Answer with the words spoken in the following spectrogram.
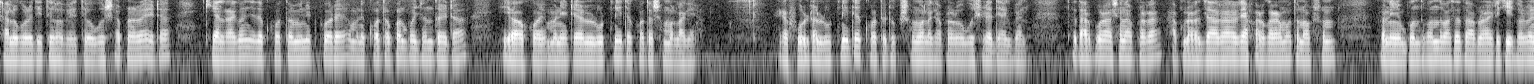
চালু করে দিতে হবে। তো অবশ্যই আপনারা এটা খেয়াল রাখবেন যে কত মিনিট পরে মানে কতক্ষণ পর্যন্ত এটা ইয়ে হয় মানে এটা লুট নিতে কত সময় লাগে। এটা ফুলটা লুট নিতে কতটুকু সময় লাগে আপনারা অবশ্যই এটা দেখবেন। তো তারপর আসেন আপনারা আপনারা যারা রেফার করার মতন অপশন মানে বন্ধু বান্ধব আছে, তো আপনারা এটা কী করবেন?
